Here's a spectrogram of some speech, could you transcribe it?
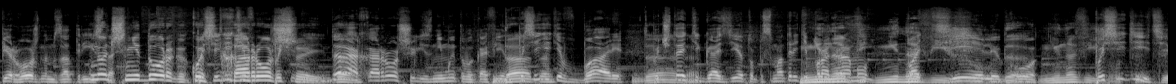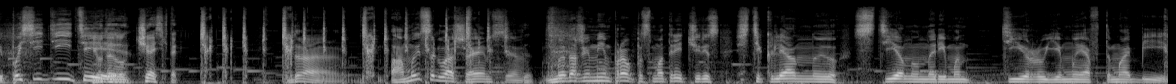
пирожным за 300. Ну, это ж недорого, кофе хороший. поси- Да, хороший, из немытого кофеина. Да, Посидите в баре, Да, почитайте да. газету, посмотрите Ненави- программу по ненавижу, телеку. да, ненавижу. Посидите, посидите. И вот этот часик так... Да. А мы соглашаемся. Мы даже имеем право посмотреть через стеклянную стену на ремонтируемый автомобиль.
